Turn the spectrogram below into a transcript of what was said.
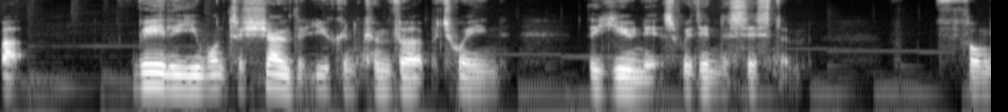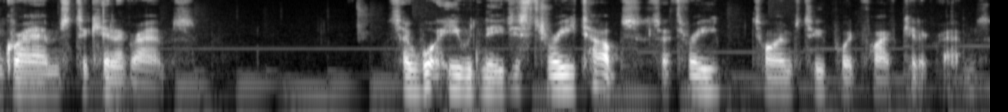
But really you want to show that you can convert between the units within the system from grams to kilograms. So what he would need is three tubs, so three times 2.5 kilograms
